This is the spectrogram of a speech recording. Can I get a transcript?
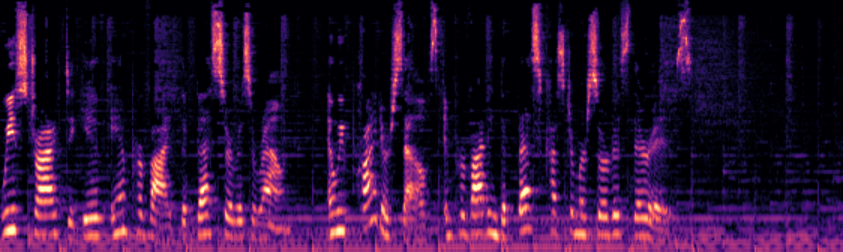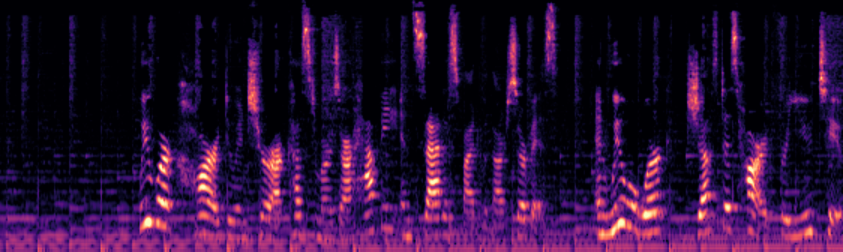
We strive to give and provide the best service around, and we pride ourselves in providing the best customer service there is. We work hard to ensure our customers are happy and satisfied with our service, and we will work just as hard for you too.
